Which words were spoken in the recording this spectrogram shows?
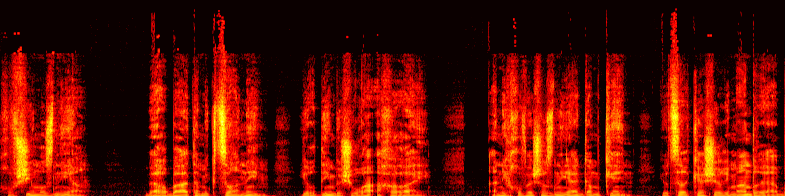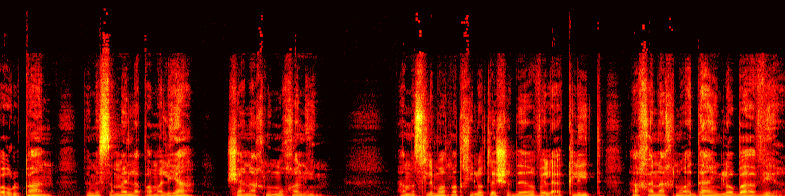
חובשים אוזנייה. וארבעת המקצוענים יורדים בשורה אחריי. אני חובש אוזנייה גם כן, יוצר קשר עם אנדריה באולפן ומסמן לפמליה שאנחנו מוכנים. המצלמות מתחילות לשדר ולהקליט, אך אנחנו עדיין לא באוויר.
